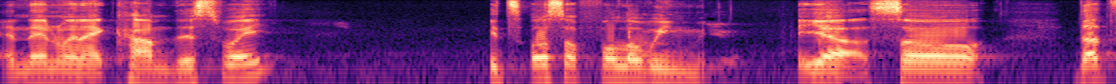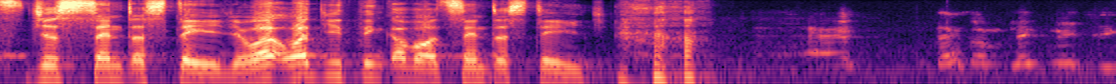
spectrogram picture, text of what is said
And then when I come this way, it's also following me. Yeah, so that's just center stage. What, what do you think about center stage? Uh, that's some black magic.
